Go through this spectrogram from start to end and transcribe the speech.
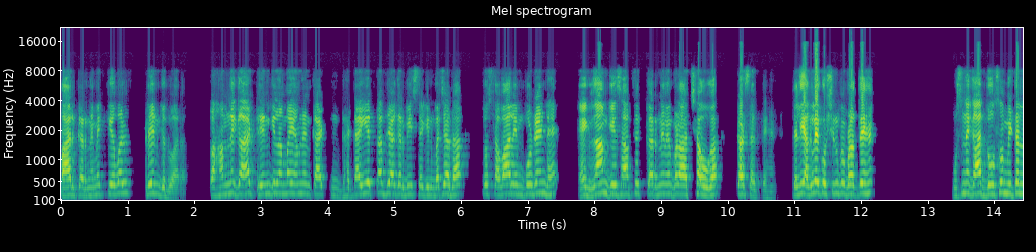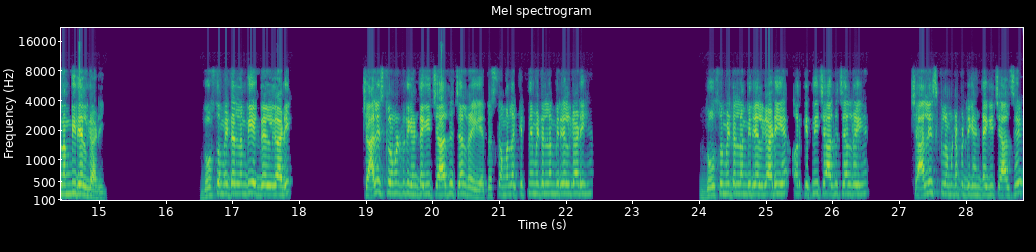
पार करने में केवल ट्रेन के द्वारा। तो हमने कहा, ट्रेन की लंबाई हमने घटाई है, तब जाकर 20 सेकंड बचा था। तो सवाल इंपोर्टेंट है। एग्ज़ाम के हिसाब से करने में बड़ा अच्छा होगा, कर सकते हैं। चलिए अगले क्वेश्चन पर बढ़ते हैं। उसने कहा 200 मीटर लंबी रेलगाड़ी। 200 मीटर लंबी एक रेलगाड़ी 40 किलोमीटर प्रति घंटे की चाल से चल रही है। तो इसका मतलब कितने मीटर लंबी रेलगाड़ी है? 200 मीटर लंबी रेलगाड़ी है और कितनी चाल से चल रही है? 40 किलोमीटर प्रति घंटे की चाल से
